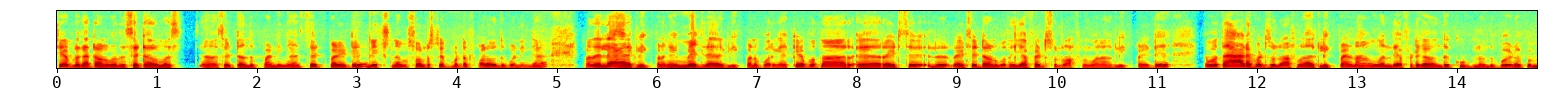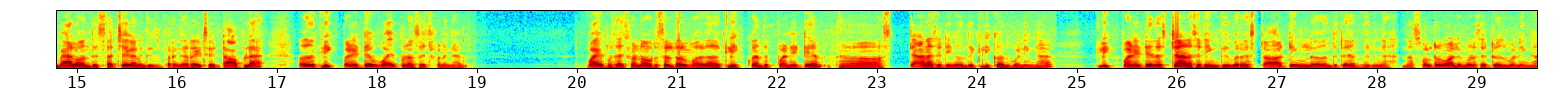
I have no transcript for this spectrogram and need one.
ஷேப்பில் கரெக்டாக உங்களுக்கு வந்து செட் ஆகிற மாதிரி செட் வந்து பண்ணிங்க. செட் பண்ணிவிட்டு நெக்ஸ்ட் நம்ம சொல்கிற ஸ்டெப் மட்டும் ஃபாலோ வந்து பண்ணிங்க. இப்போ அந்த லேயரை கிளிக் பண்ணுங்கள் இமேஜ் லேயரை கிளிக் பண்ண போகிறீங்க கீழே பார்த்தா right side right side down பார்த்தா எஃபெக்ட் சொல்கிற ஆப்ஷன் வரும் கிளிக் பண்ணிவிட்டு இப்போ பார்த்தா ஆட் எஃபெக்ட் சொல்கிற ஆப்ஷன் அதை கிளிக் பண்ணால் உங்கள் அந்த எஃபெக்ட்டுக்காக வந்து கூப்பிட்டு வந்து போயிடும். இப்போ மேலே வந்து சர்ச் ஐக்கானுக்கு இது பாருங்கள் ரைட் சைட் டாப்பில் அதை வந்து கிளிக் பண்ணிவிட்டு வைப்பெல்லாம் சர்ச் பண்ணுங்கள் வைப்பு சர்ச் பண்ணால் ஒரு ரிசல்ட் வரும். மாதிரி அதை கிளிக் வந்து பண்ணிவிட்டு ஸ்டேனர் செட்டிங் வந்து கிளிக் வந்து பண்ணிங்க. கிளிக் பண்ணிவிட்டு இந்த ஸ்டேனர் செட்டிங்க்கு பாருங்கள் ஸ்டார்டிங்கில் வந்துட்டு இருங்க நான் சொல்கிற வால்யூமோட செட் வந்து பண்ணிங்க.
